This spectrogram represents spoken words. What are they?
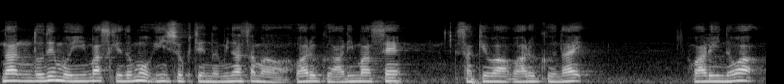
何度でも言いますけども飲食店の皆様は悪くありません。酒は悪くない。悪いのは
